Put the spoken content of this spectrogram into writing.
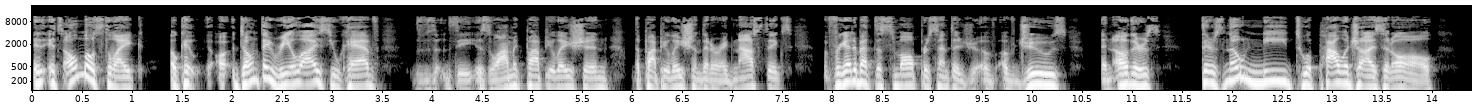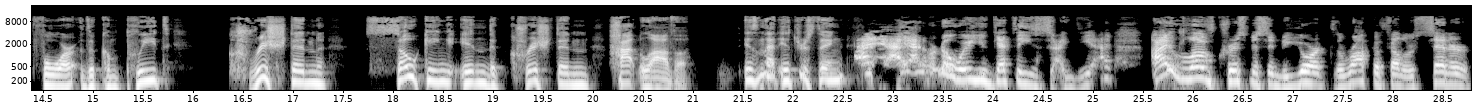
It's almost like, okay, uh, don't they realize you have the, the Islamic population, the population that are agnostics? Forget about the small percentage of, of Jews and others. There's no need to apologize at all for the complete Christian soaking in the Christian hot lava. Isn't that interesting? I, I, I, don't know where you get these ideas. I, I, love Christmas in New York, the Rockefeller Center,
